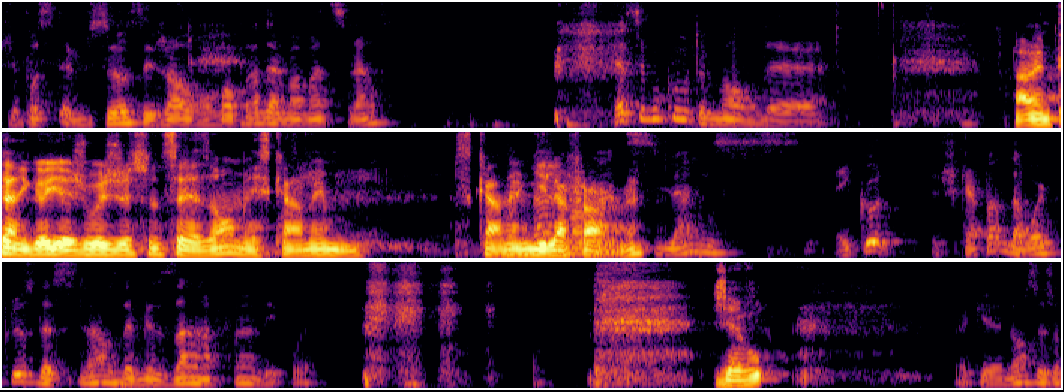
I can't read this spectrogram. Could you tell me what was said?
Je sais pas si tu as vu ça, c'est genre, on va prendre un moment de silence. Merci beaucoup, tout le monde. En même temps, les gars, il a joué juste une saison, mais c'est quand même. C'est quand même Guy Lafleur. Hein? Silence. Écoute, je suis capable d'avoir plus de silence de mes enfants des fois. J'avoue. non, c'est ça.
